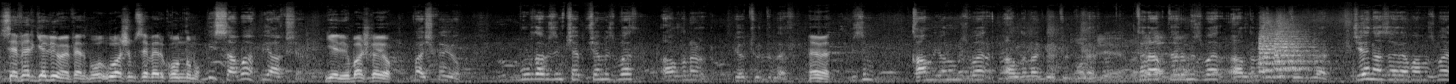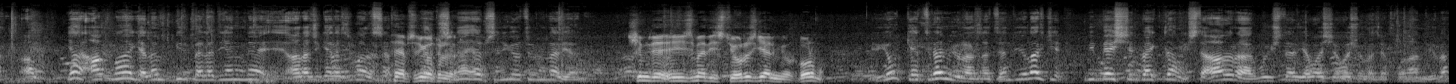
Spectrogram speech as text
Sefer geliyor mu efendim? Ulaşım seferi kondu mu? Bir sabah bir akşam. Geliyor başka yok. Başka yok. Burada bizim kepçemiz var. Aldılar götürdüler. Evet. Bizim kamyonumuz var. Aldılar götürdüler. Traktörümüz var. Aldılar götürdüler. Cenaze arabamız var. Al. Yani aklına gelen bir belediyenin ne aracı gereci varsa Hepsini götürdüler. Hepsini, hepsini götürdüler yani. Şimdi hizmet istiyoruz gelmiyor. Doğru mu? Yok getiremiyorlar zaten. Diyorlar ki bir beş yıl beklen işte ağır ağır bu işler yavaş yavaş olacak falan diyorlar.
